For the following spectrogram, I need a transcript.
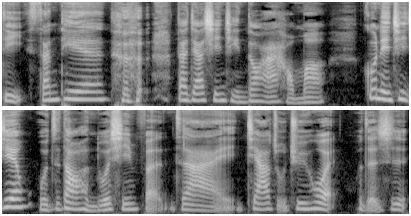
第三天，大家心情都还好吗？过年期间，我知道很多新粉在家族聚会或者是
